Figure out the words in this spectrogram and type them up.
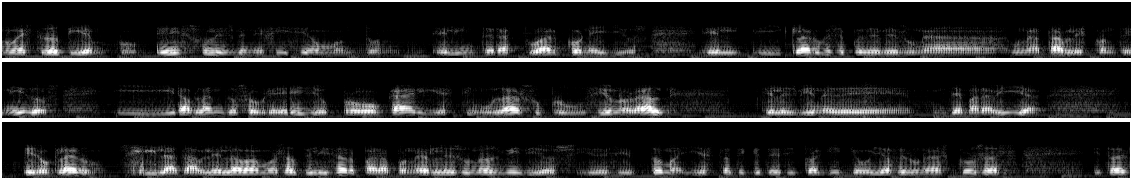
Nuestro tiempo. Eso les beneficia un montón. El interactuar con ellos, y claro que se puede ver una, una tablet contenidos y ir hablando sobre ello, provocar y estimular su producción oral, que les viene de, de maravilla. Pero claro, si la tablet la vamos a utilizar para ponerles unos vídeos y decir, toma, y estate quietecito aquí que voy a hacer unas cosas, tal,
